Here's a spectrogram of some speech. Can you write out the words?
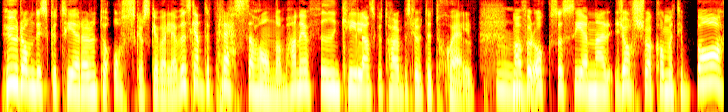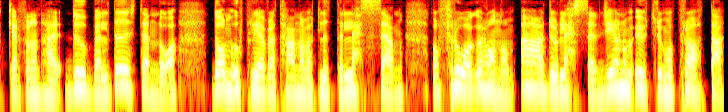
hur de diskuterar runt hur Oscar ska välja. Vi ska inte pressa honom, han är en fin kille, han ska ta det beslutet själv. Mm. Man får också se när Joshua kommer tillbaka från den här dubbeldejten då. De upplever att han har varit lite ledsen. De frågar honom, är du ledsen? Ge honom utrymme att prata.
